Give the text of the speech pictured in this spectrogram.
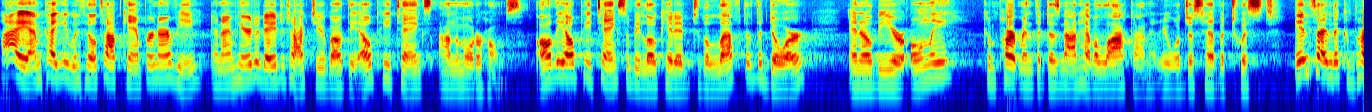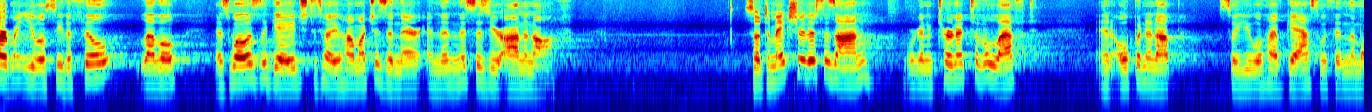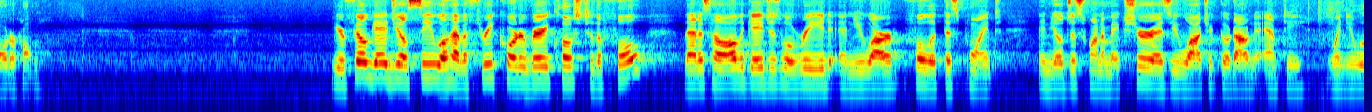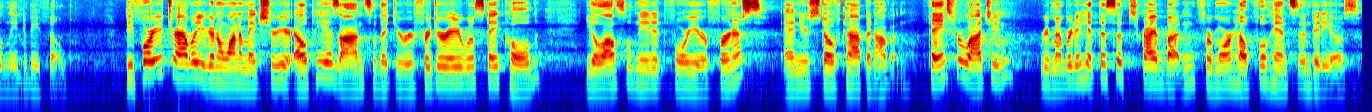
Hi, I'm Peggy with Hilltop Camper and RV, and I'm here today to talk to you about the LP tanks on the motorhomes. All the LP tanks will be located to the left of the door, and it'll be your only compartment that does not have a lock on it. It will just have a twist. Inside the compartment, you will see the fill level as well as the gauge to tell you how much is in there, and then this is your on and off. So to make sure this is on, we're going to turn it to the left and open it up so you will have gas within the motorhome. Your fill gauge you'll see will have a three-quarter very close to the full. That is how all the gauges will read and you are full at this point and you'll just want to make sure as you watch it go down to empty when you will need to be filled. Before you travel, you're going to want to make sure your LP is on so that your refrigerator will stay cold. You'll also need it for your furnace and your stovetop and oven. Thanks for watching. Remember to hit the subscribe button for more helpful hints and videos.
